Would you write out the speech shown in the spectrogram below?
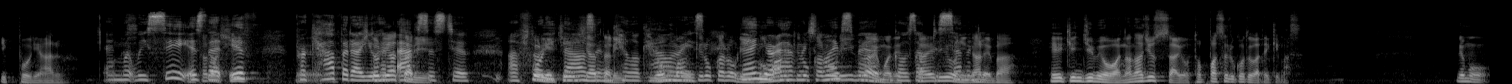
一方にある。And what we see is that if per capita you have access to uh, 40,000 kilocalories, then your average lifespan goes up to 70. 平均寿命は70歳を突破することができます。でも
